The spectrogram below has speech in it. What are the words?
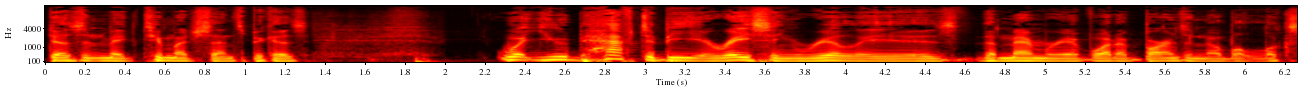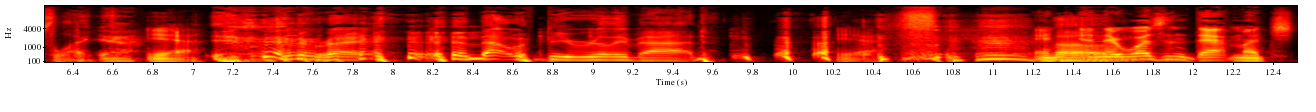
doesn't make too much sense because what you'd have to be erasing really is the memory of what a Barnes and Noble looks like. Yeah. Yeah. right. and that would be really bad. Yeah. And and there wasn't that much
